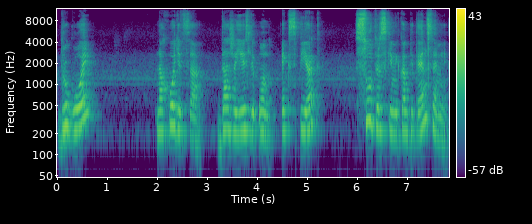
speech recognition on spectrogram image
Другой находится, даже если он эксперт, с суперскими компетенциями,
